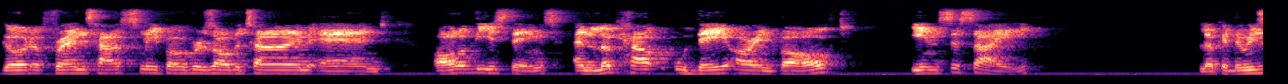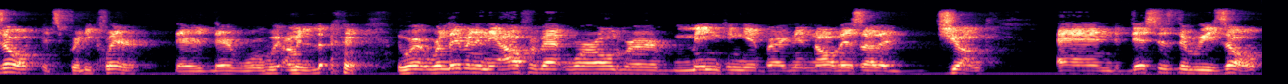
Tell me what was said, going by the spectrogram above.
go to friends' house sleepovers all the time and all of these things, and look how they are involved in society. Look at the result. It's pretty clear. They're, they're, I mean, we're, we're living in the alphabet world where men can get pregnant and all this other junk. And this is the result.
